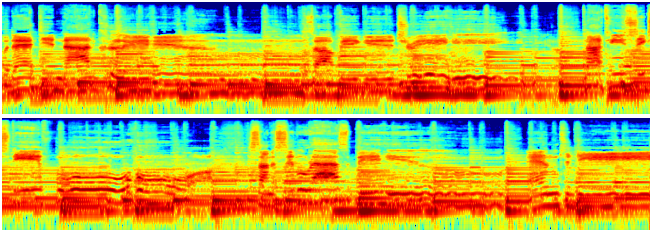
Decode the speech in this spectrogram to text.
but that did not cleanse our bigotry. 1964 signed a civil rights bill, and today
